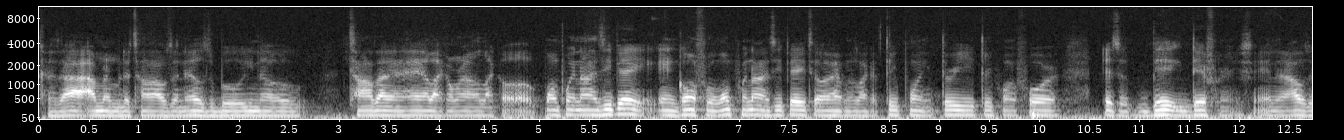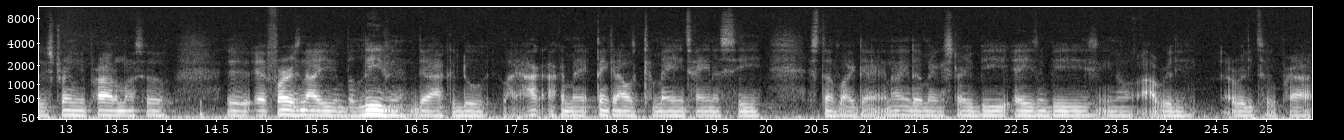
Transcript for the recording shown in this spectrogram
Because I, I remember the time I was ineligible, you know, times I didn't have like around like a 1.9 GPA, and going from 1.9 GPA to having like a 3.3, 3.4 is a big difference. And I was extremely proud of myself. At first, not even believing that I could do it. Like I, I could ma- thinking I was could maintain a C stuff like that. And I ended up making straight B, A's and B's. You know, I really, I really took pride,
